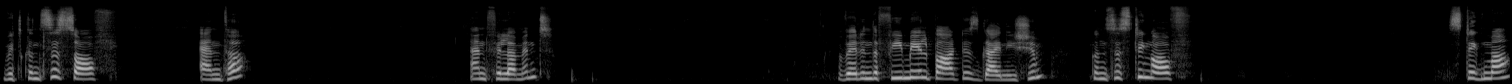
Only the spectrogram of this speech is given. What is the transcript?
which consists of anther and filament, wherein the female part is gynoecium consisting of stigma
